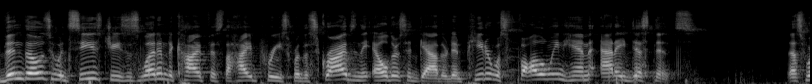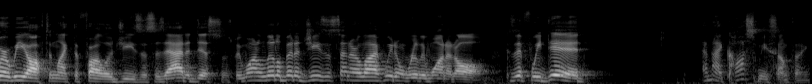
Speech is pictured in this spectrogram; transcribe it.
Then those who had seized Jesus led him to Caiaphas, the high priest, where the scribes and the elders had gathered, and Peter was following him at a distance. That's where we often like to follow Jesus, is at a distance. We want a little bit of Jesus in our life. We don't really want it all. Because if we did, that might cost me something.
